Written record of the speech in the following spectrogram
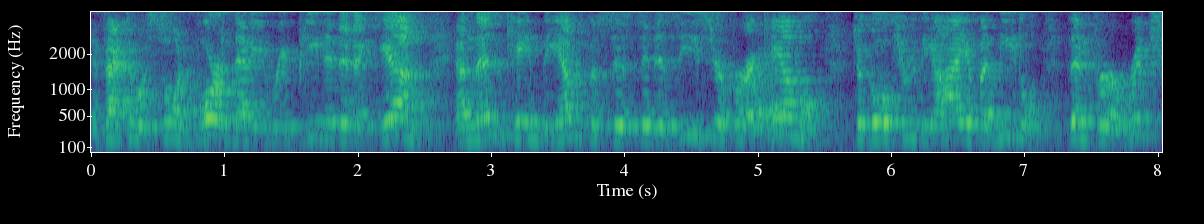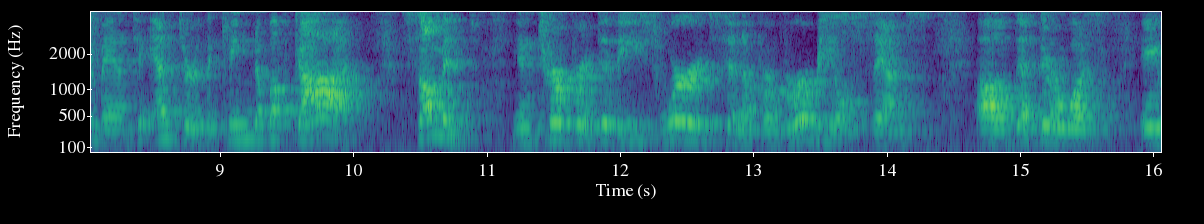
In fact, it was so important that he repeated it again, and then came the emphasis it is easier for a camel to go through the eye of a needle than for a rich man to enter the kingdom of God. Some interpret these words in a proverbial sense uh, that there was a,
